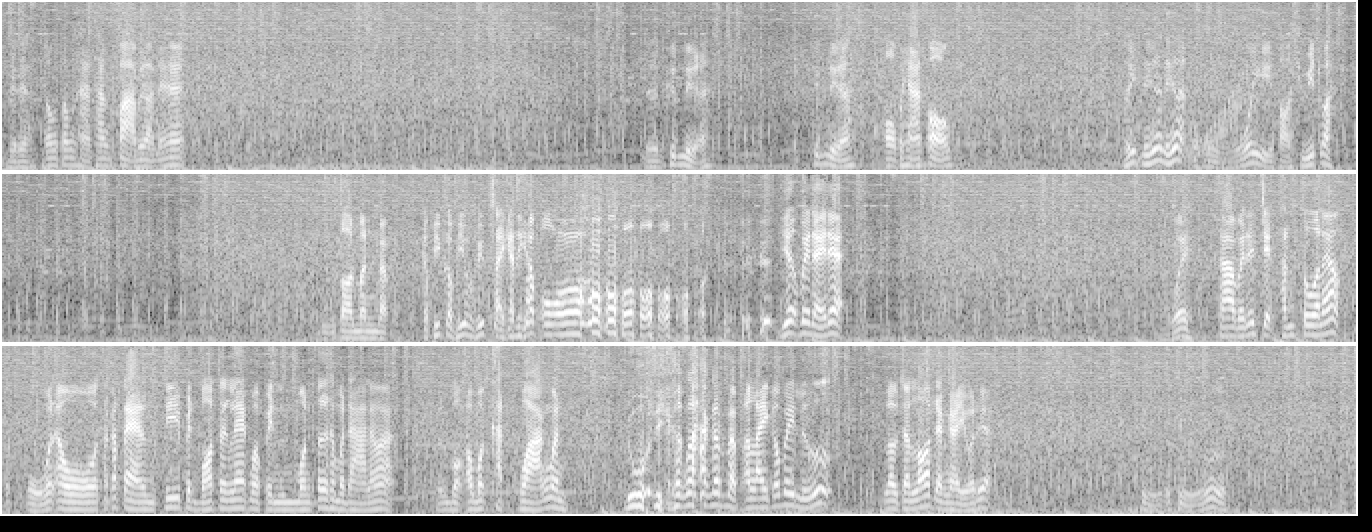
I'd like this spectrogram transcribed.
เดี๋ยวๆต้องต้องหาทางฝ่าไปก่อนนะฮะ เดินขึ้นเหนือ ขึ้นเหนือออกไปหาของ เฮ้ยเนื้อเนื้อโอ้โหต่อชีวิตว่ะดูตอนมันแบบกระพริบกระพริบกระพริบใส่กันสิครับ โอ้โหเยอะไปไหนเนี่ยเว้ยฆ่าไปได้ 7,000 ตัวแล้ว โอ้โห มันเอาตะกแตนที่เป็นบอสแรกมาเป็นมอนเตอร์ธรรมดาแล้วอะมันบอกเอามาขัดขวางมัน ดูดิข้างล่างนั่นแบบอะไรก็ไม่รู้ เราจะรอดยังไงวะเนี่ยโอ้โห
